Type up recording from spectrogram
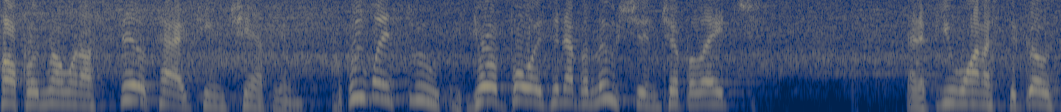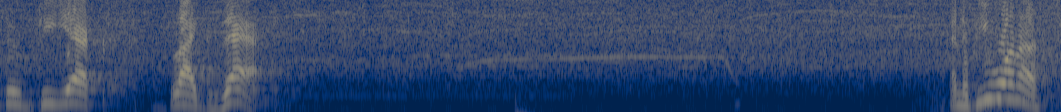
Harper and Rowan are still tag team champions. We went through your boys in Evolution, Triple H. And if you want us to go through DX like that, and if you want us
